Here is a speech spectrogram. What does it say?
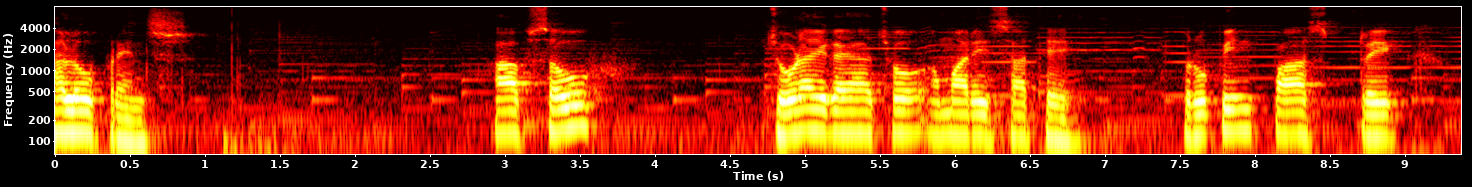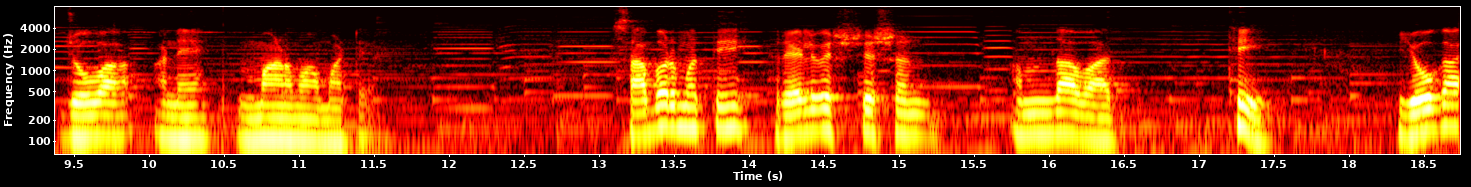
હલો ફ્રેન્ડ્સ આપ સૌ જોડાઈ ગયા છો અમારી સાથે રૂપિન પાસ ટ્રેક જોવા અને માણવા માટે. સાબરમતી રેલવે સ્ટેશન અમદાવાદથી યોગા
